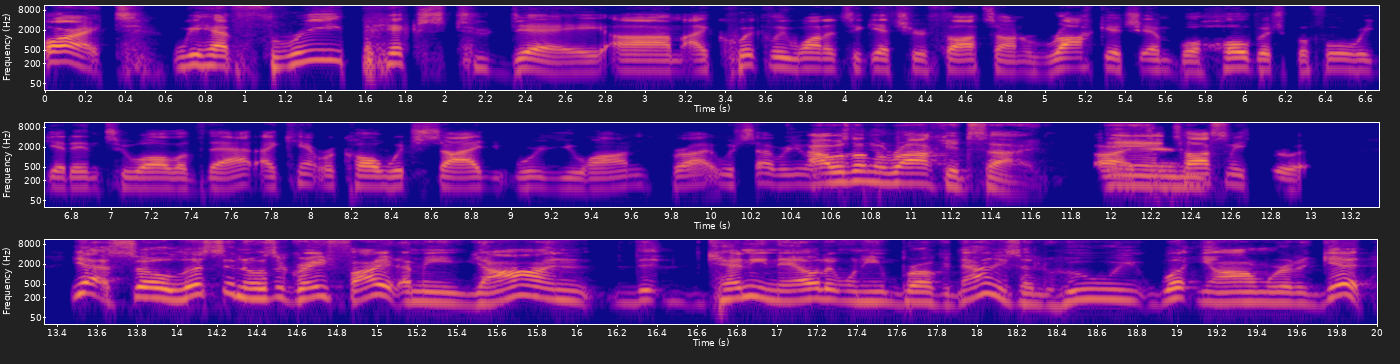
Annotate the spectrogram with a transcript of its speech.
All right, we have three picks today. Um, I quickly wanted to get your thoughts on Rakic and Blachowicz before we get into all of that. I can't recall which side were you on, Brian. Which side were you on? I was on the Rocket side. All right, and- so talk me through it. Yeah, so listen, it was a great fight. I mean, Jan, th- Kenny nailed it when he broke it down. He said who we, what Jan were to get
